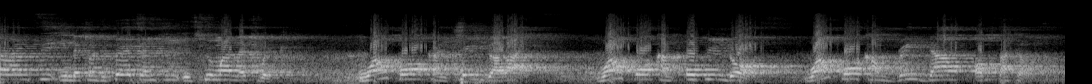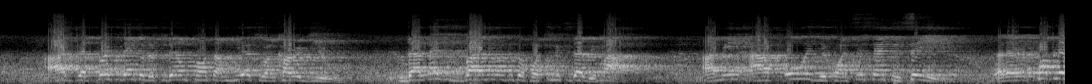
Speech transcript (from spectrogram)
currency in the 21st century is human network. One call can change your life. One call can open doors. One call can bring down obstacles. As the president of the Student Front, I'm here to encourage you that let's value this opportunity that we have I mean, I've always been consistent in saying that the Republic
